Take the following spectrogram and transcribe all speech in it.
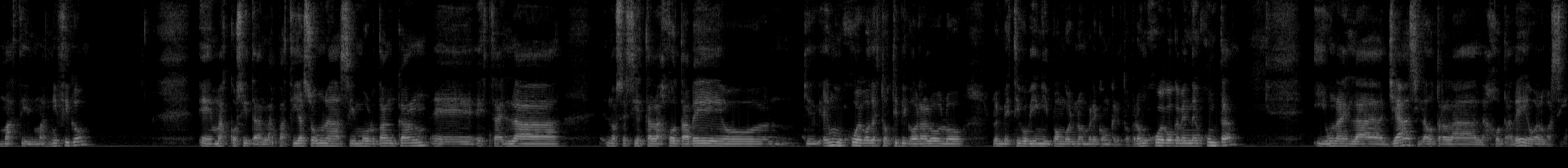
mástil magnífico, eh, más cositas, las pastillas son una Seymour Duncan, eh, esta es la, no sé si esta es la JB o... Es un juego de estos típicos, ahora lo, lo, investigo bien y pongo el nombre concreto, pero es un juego que venden juntas y una es la Jazz y la otra la, la JD o algo así,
